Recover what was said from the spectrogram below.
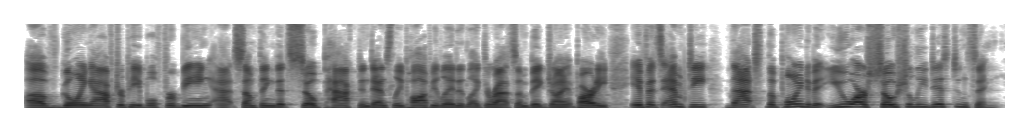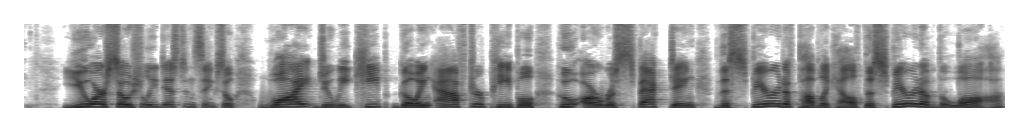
of going after people for being at something that's so packed and densely populated, like they're at some big giant party. If it's empty, that's the point of it. You are socially distancing. You are socially distancing. So, why do we keep going after people who are respecting the spirit of public health, the spirit of the law?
